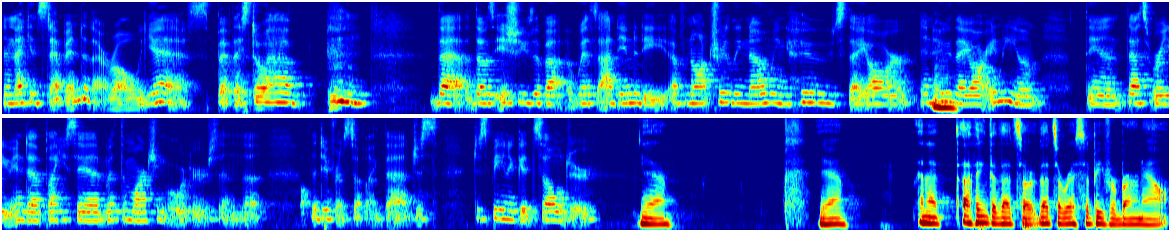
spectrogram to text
and they can step into that role, yes, but they still have that those issues about with identity of not truly knowing whose they are and who Mm. they are in Him. Then that's where you end up, like you said, with the marching orders and the the different stuff like that. Just just being a good soldier. Yeah. Yeah. And I, I think that that's a that's a recipe for burnout.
